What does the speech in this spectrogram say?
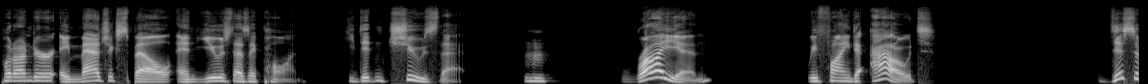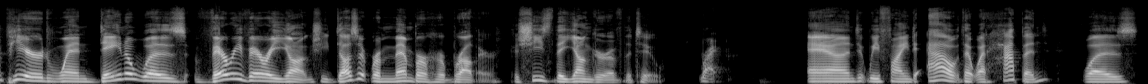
put under a magic spell and used as a pawn. He didn't choose that. Mm-hmm. Ryan, we find out, disappeared when Dana was very, very young. She doesn't remember her brother because she's the younger of the two. Right. And we find out that what happened was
